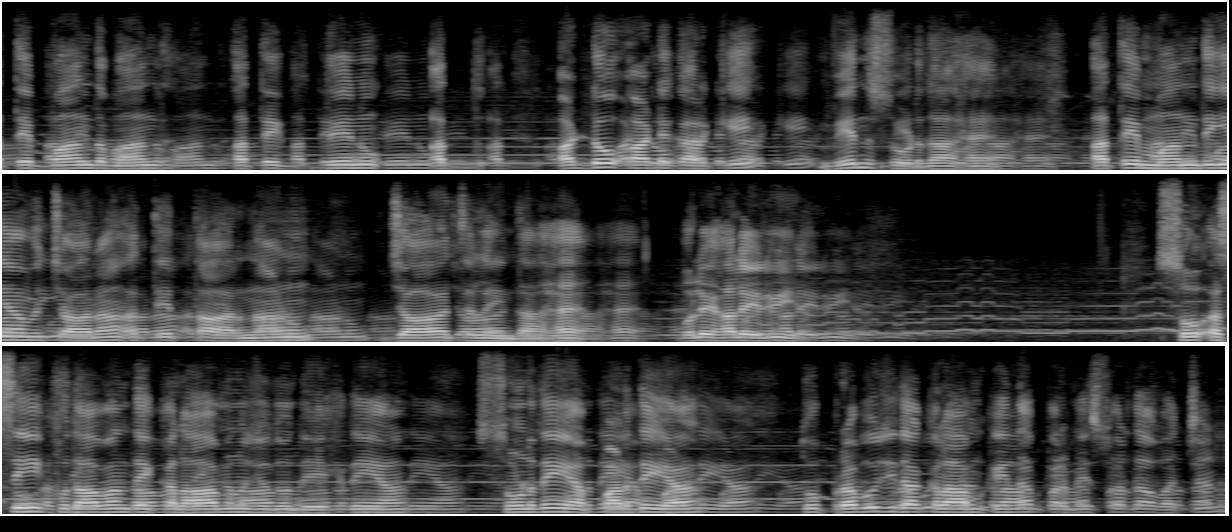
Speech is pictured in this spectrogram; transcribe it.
ਅਤੇ ਬੰਦ ਬੰਦ ਅਤੇ ਗੁੱਦੇ ਨੂੰ ਅੱਡੋ ਅੱਡ ਕਰਕੇ ਵਿੰਨ ਸੁੱਟਦਾ ਹੈ ਅਤੇ ਮਨ ਦੀਆਂ ਵਿਚਾਰਾਂ ਅਤੇ ਧਾਰਨਾ ਨੂੰ ਜਾਂਚ ਲੈਂਦਾ ਹੈ। ਬੋਲੇ ਹਾਲੇਲੂਇਆ। ਸੋ ਅਸੀਂ ਖੁਦਾਵੰਦ ਦੇ ਕਲਾਮ ਨੂੰ ਜਦੋਂ ਦੇਖਦੇ ਆ ਸੁਣਦੇ ਆ ਪੜ੍ਹਦੇ ਆ ਤਾਂ ਪ੍ਰਭੂ ਜੀ ਦਾ ਕਲਾਮ ਕਹਿੰਦਾ ਪਰਮੇਸ਼ਵਰ ਦਾ ਵਚਨ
